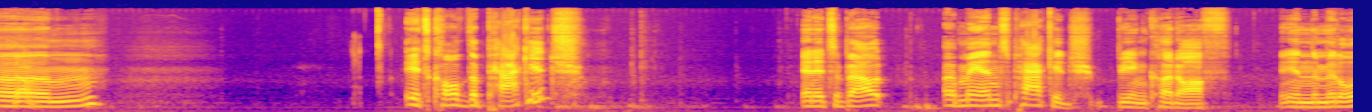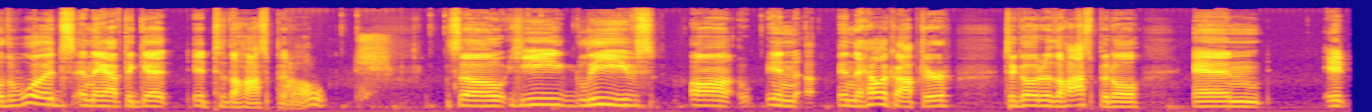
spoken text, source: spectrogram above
Um, it's called The Package, and it's about a man's package being cut off in the middle of the woods, and they have to get it to the hospital. Ouch. So he leaves uh, in in the helicopter to go to the hospital, and it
